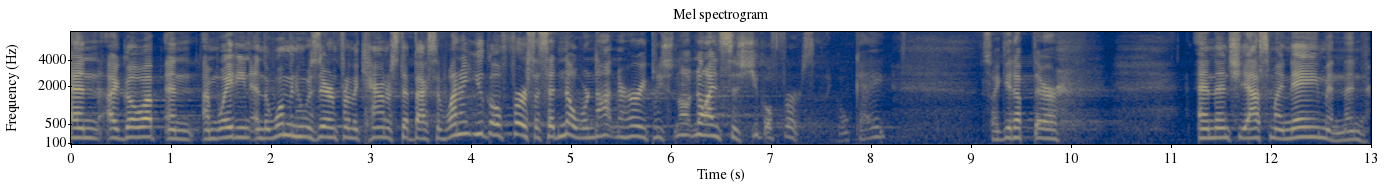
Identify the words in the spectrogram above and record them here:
and I go up and I'm waiting, and the woman who was there in front of the counter stepped back and said, Why don't you go first? I said, No, we're not in a hurry, please. No, no, I insist, you go first. I'm like, okay. So I get up there, and then she asked my name, and then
